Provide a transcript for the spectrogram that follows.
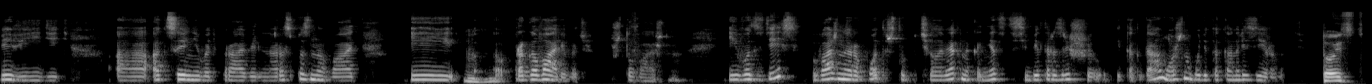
видеть, а, оценивать правильно, распознавать и Угу. проговаривать, что важно. И вот здесь важная работа, чтобы человек наконец-то себе это разрешил. И тогда можно будет это анализировать. То есть,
